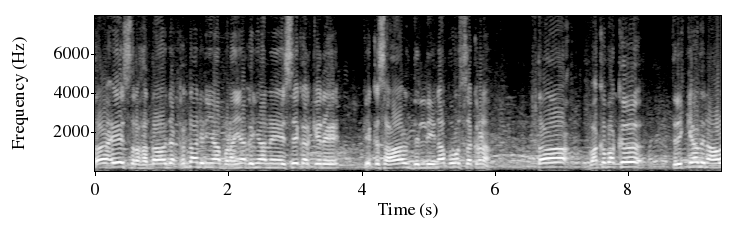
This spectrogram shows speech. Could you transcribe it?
ਤਾਂ ਇਹ ਸਰਹੱਦਾਂ ਜਾਂ ਕੰਧਾਂ ਜਿਹੜੀਆਂ ਬਣਾਈਆਂ ਗਈਆਂ ਨੇ, ਇਸੇ ਕਰਕੇ ਨੇ ਕਿ ਕਿਸਾਨ ਦਿੱਲੀ ਨਾ ਪਹੁੰਚ ਸਕਣ। ਤਾਂ ਵੱਖ-ਵੱਖ ਤਰੀਕਿਆਂ ਦੇ ਨਾਲ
